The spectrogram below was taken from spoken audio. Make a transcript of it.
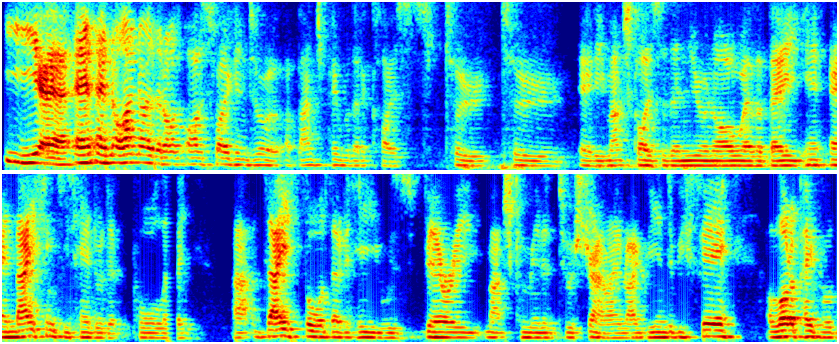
Yeah, and, and I know that I've spoken to a, a, bunch of people that are close to to Eddie, much closer than you and I will ever be, and, and they think he's handled it poorly. Uh, they thought that he was very much committed to Australian rugby, and to be fair, a lot of people,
